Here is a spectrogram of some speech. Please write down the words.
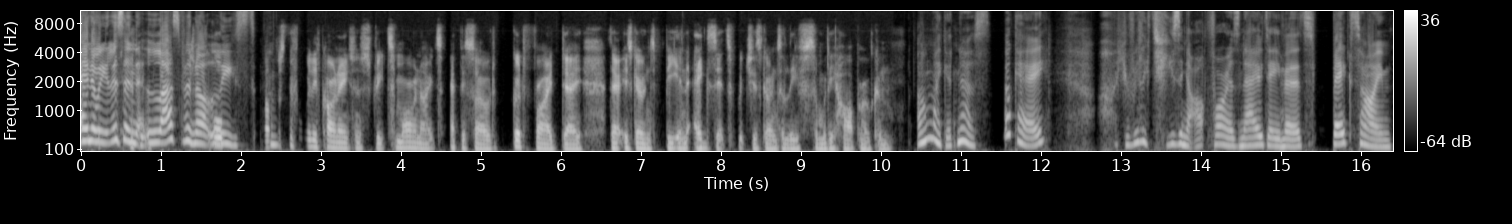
Anyway, listen. last but not Well, least, just before we leave Coronation Street, tomorrow night's episode, Good Friday, there is going to be an exit, which is going to leave somebody heartbroken. oh my goodness. Okay. Oh, you're really teasing it up for us now, David. Big time.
